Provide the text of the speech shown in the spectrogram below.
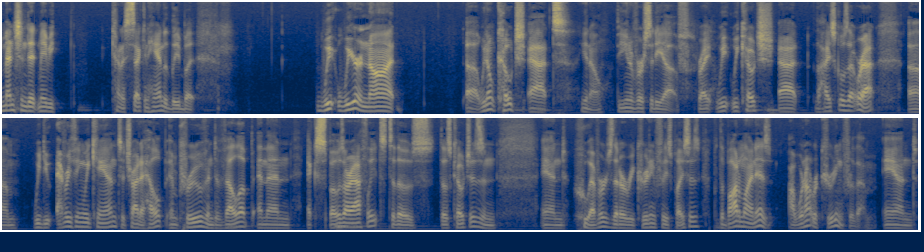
mentioned it maybe kind of secondhandedly, but we we are not uh, we don't coach at you know the university of right. We we coach at the high schools that we're at. Um, we do everything we can to try to help improve and develop, and then expose our athletes to those those coaches and and whoever's that are recruiting for these places. But the bottom line is, uh, we're not recruiting for them, and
